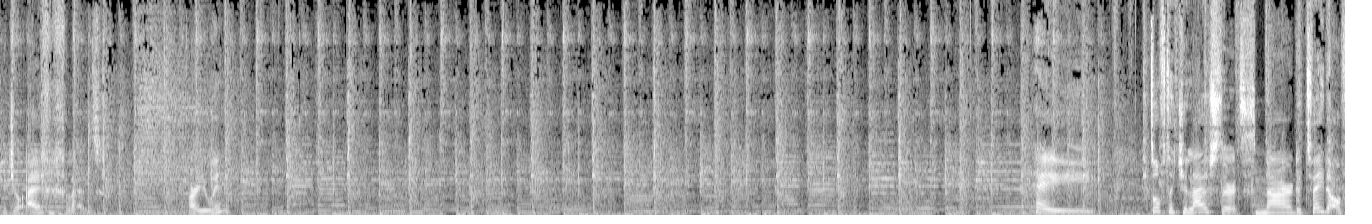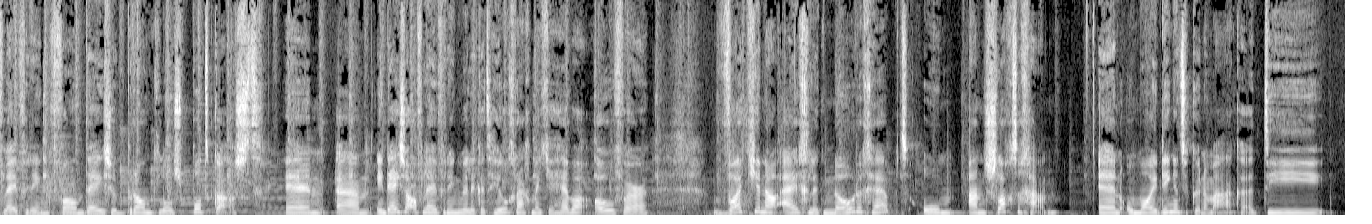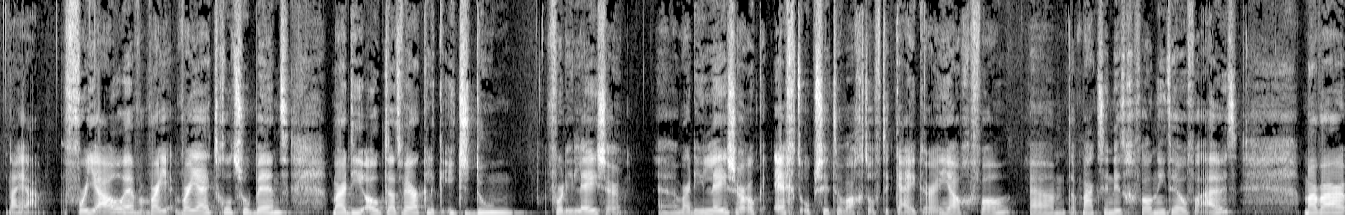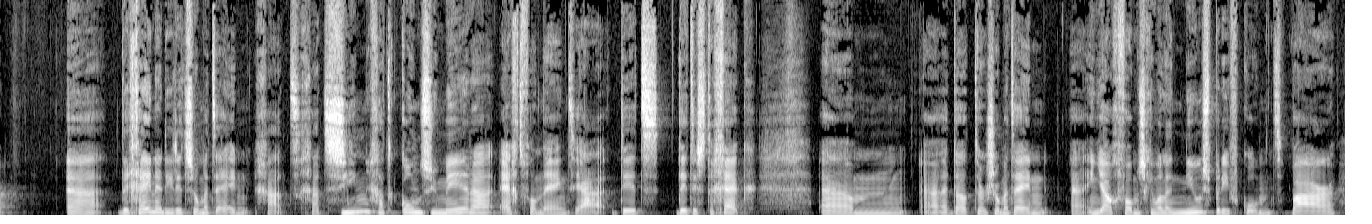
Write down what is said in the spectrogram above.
met jouw eigen geluid. Are you in? Hey, tof dat je luistert naar de tweede aflevering van deze Brandlos podcast. En um, in deze aflevering wil ik het heel graag met je hebben over wat je nou eigenlijk nodig hebt om aan de slag te gaan. En om mooie dingen te kunnen maken die, nou ja, voor jou, hè, waar, waar jij trots op bent, maar die ook daadwerkelijk iets doen voor die lezer. Uh, waar die lezer ook echt op zit te wachten, of de kijker in jouw geval. Um, dat maakt in dit geval niet heel veel uit. Maar waar uh, degene die dit zo meteen gaat, gaat zien, gaat consumeren, echt van denkt: ja, dit, dit is te gek. Um, uh, dat er zometeen uh, in jouw geval misschien wel een nieuwsbrief komt waar,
